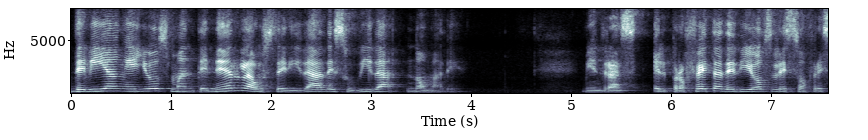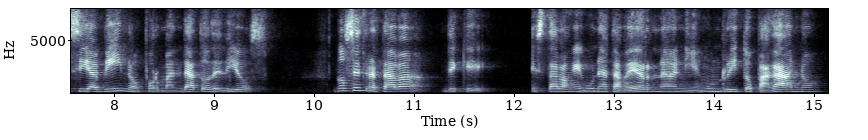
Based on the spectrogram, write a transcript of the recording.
debían ellos mantener la austeridad de su vida nómade. Mientras el profeta de Dios les ofrecía vino por mandato de Dios, no se trataba de que estaban en una taberna ni en un rito pagano.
